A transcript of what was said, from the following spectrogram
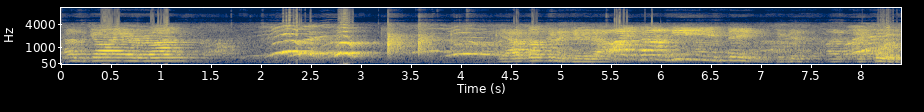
How's it going, everyone? Yeah, I'm not going to do that. I can't hear you things because I, I could.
